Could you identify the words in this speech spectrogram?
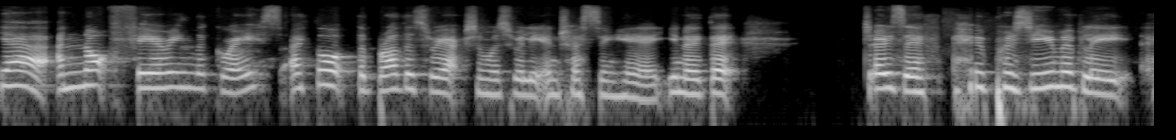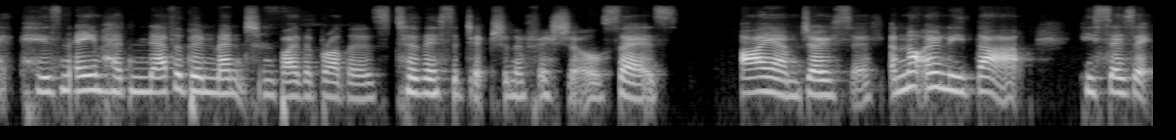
yeah and not fearing the grace. I thought the brothers reaction was really interesting here you know that joseph who presumably his name had never been mentioned by the brothers to this egyptian official says i am joseph. And not only that he says it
